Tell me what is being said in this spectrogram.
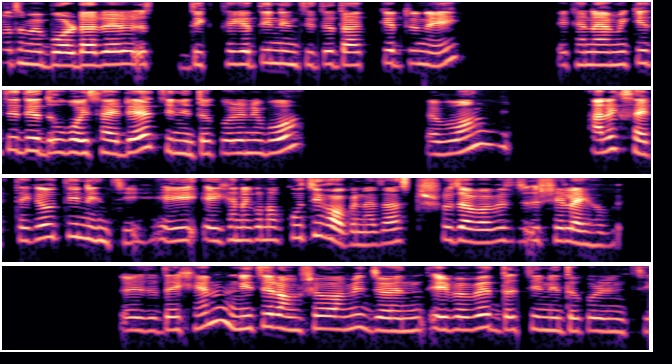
প্রথমে বর্ডারের দিক থেকে তিন ইঞ্চিতে দাগ কেটে নেই। এখানে আমি কেচে দিয়ে উভয় সাইডে চিহ্নিত করে নেব এবং আরেক সাইড থেকেও তিন ইঞ্চি। এই, এইখানে কোনো কুচি হবে না জাস্ট সোজাভাবে সেলাই হবে। এই যে দেখেন, নিচের অংশেও আমি জয়েন এইভাবে চিহ্নিত করে নিচ্ছি।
